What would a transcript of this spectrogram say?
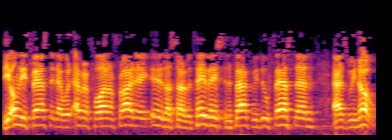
the only fast day that would ever fall out on Friday is Asar B'Teves. In fact, we do fast then, as we know.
